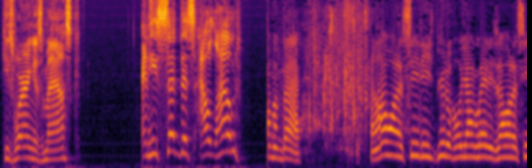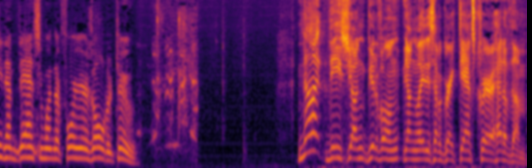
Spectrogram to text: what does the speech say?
He's wearing his mask, and he said this out loud. Coming back. And I want to see these beautiful young ladies. I want to see them dancing when they're four years older, too. Not these young, beautiful young ladies have a great dance career ahead of them.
